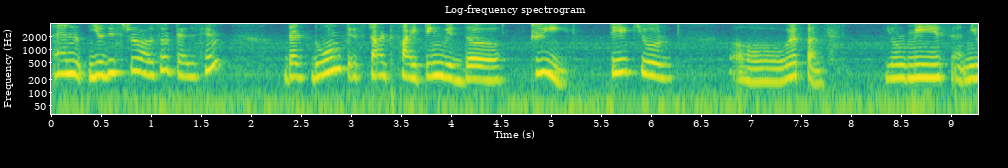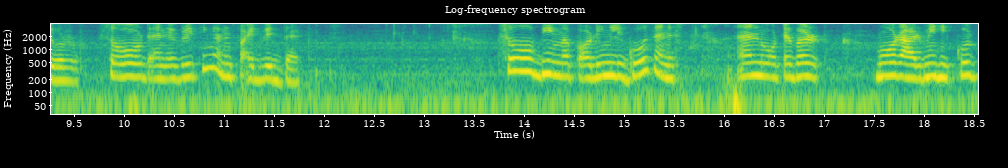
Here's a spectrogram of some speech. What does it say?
and Yudhishthir also tells him that don't start fighting with the tree. Take your uh, weapons, your mace and your sword and everything, and fight with that. So Bhim accordingly goes and and whatever more army he could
